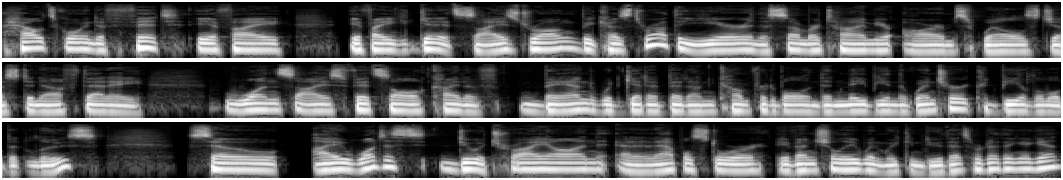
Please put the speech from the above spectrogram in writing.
how it's going to fit if I if I get it sized wrong because throughout the year in the summertime your arm swells just enough that a one size fits all kind of band would get a bit uncomfortable and then maybe in the winter it could be a little bit loose. So I want to do a try on at an Apple store eventually when we can do that sort of thing again.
